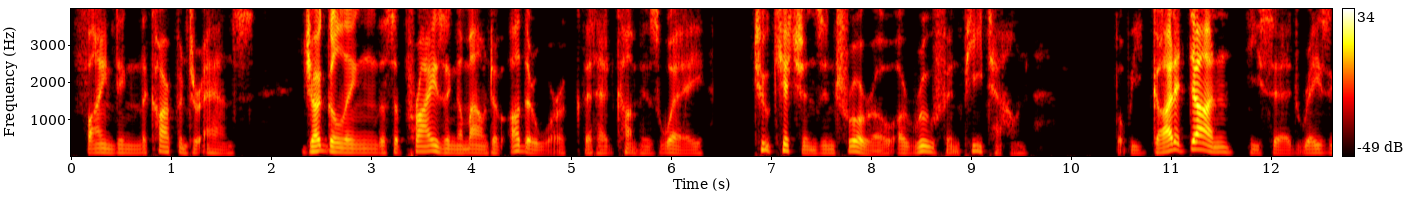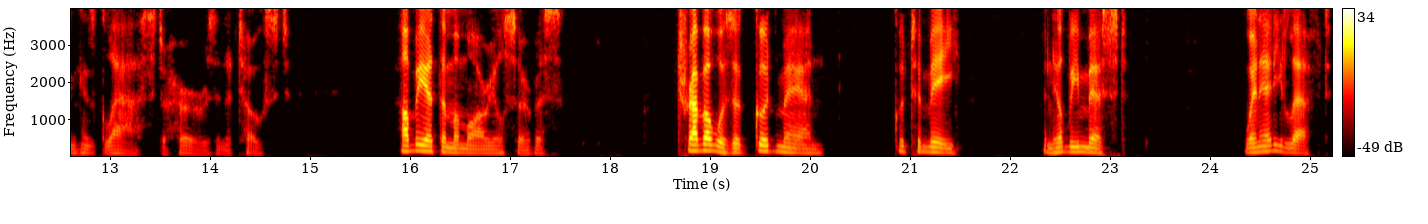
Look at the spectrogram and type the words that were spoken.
finding the carpenter ants, juggling the surprising amount of other work that had come his way, two kitchens in Truro, a roof in P Town, but we got it done, he said, raising his glass to hers in a toast. I'll be at the memorial service. Trevor was a good man, good to me, and he'll be missed. When Eddie left,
